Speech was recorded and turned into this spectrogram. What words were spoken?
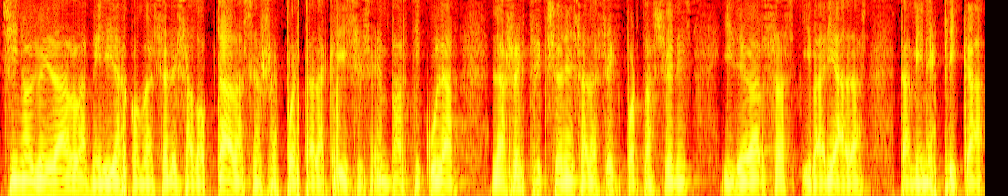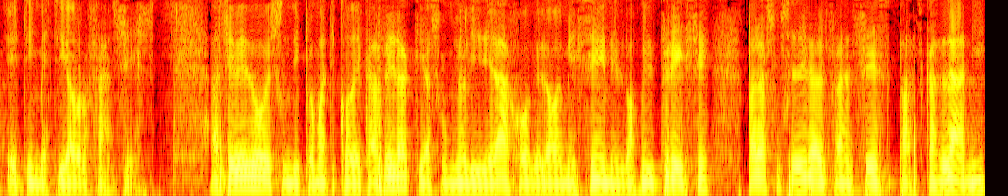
sin olvidar las medidas comerciales adoptadas en respuesta a la crisis, en particular las restricciones a las exportaciones y diversas y variadas, también explica este investigador francés. Acevedo es un diplomático de carrera que asumió el liderazgo de la OMC en el 2013 para suceder al francés Pascal Lamy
